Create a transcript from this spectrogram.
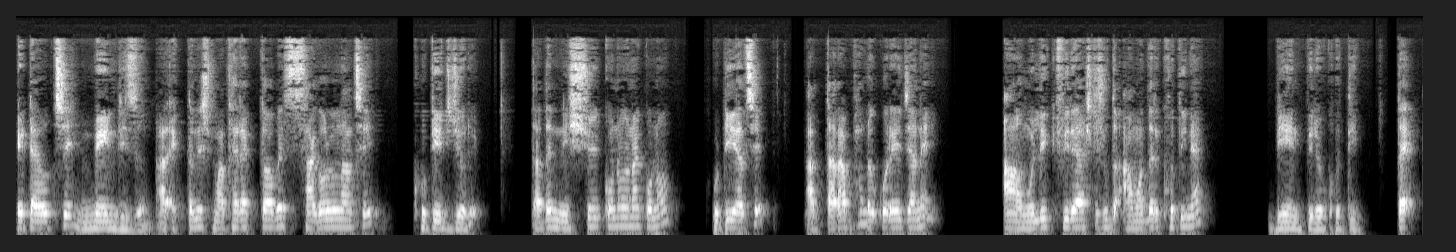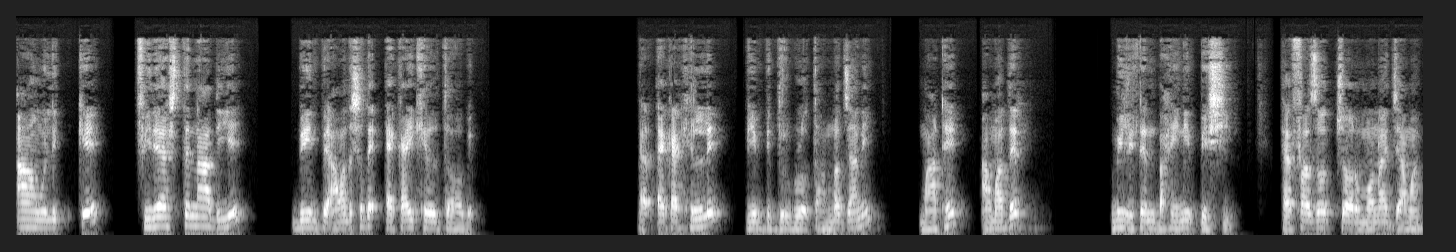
এটা হচ্ছে মেইন রিজন। আর একটা জিনিস মাথায় রাখতে হবে, ছাগল নাচে খুঁটির জোরে। তাদের নিশ্চয়ই কোনো না কোনো খুঁটি আছে, আর তারা ভালো করে জানে, আওয়ামী লীগ ফিরে আসলে শুধু আমাদের ক্ষতি না, বিএনপিরও ক্ষতি। তাই আওয়ামী লীগকে ফিরে আসতে না দিয়ে বিএনপি আমাদের সাথে একাই খেলতে হবে। আর একা খেললে বিএনপি দুর্বলতা আমরা জানি, মাঠে আমাদের মিলিটেন্ট বাহিনী বেশি। হেফাজত, চরমনায় জামাত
